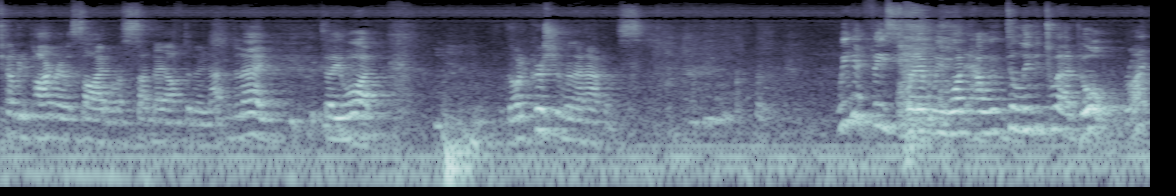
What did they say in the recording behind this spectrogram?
tell me to park around the side on a Sunday afternoon. Happened today. Tell you what, not a Christian when that happens. We get feasts whenever we want, how we delivered to our door, right?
